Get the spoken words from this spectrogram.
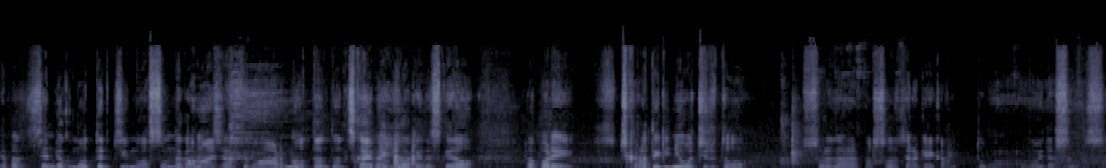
やっぱ戦力持ってるチームはそんな我慢しなくてもあるのをどんどん使えばいいわけですけどやっぱり力的に落ちるとそれならやっぱ育てなきゃいかんと思い出すんですよ。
